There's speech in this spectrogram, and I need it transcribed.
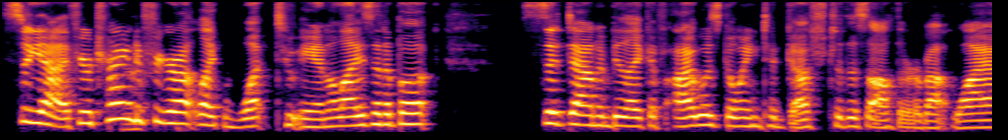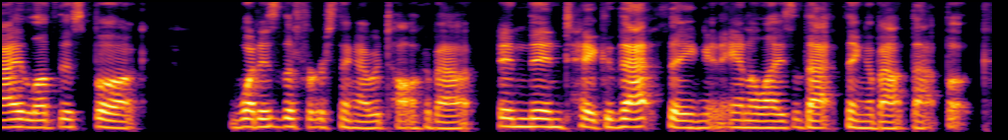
So yeah, if you're trying to figure out like what to analyze in a book, sit down and be like if I was going to gush to this author about why I love this book, what is the first thing I would talk about? And then take that thing and analyze that thing about that book.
